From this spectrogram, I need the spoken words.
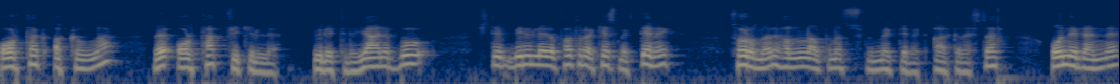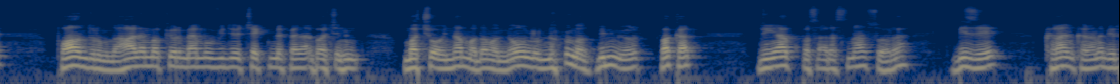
ortak akılla ve ortak fikirle üretilir. Yani bu işte birileri fatura kesmek demek sorunları halının altına süpürmek demek arkadaşlar. O nedenle puan durumuna halen bakıyorum. Ben bu videoyu çektiğimde Fenerbahçe'nin maçı oynanmadı ama ne olur ne olmaz bilmiyoruz. Fakat Dünya Kupası arasından sonra bizi kıran kırana bir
